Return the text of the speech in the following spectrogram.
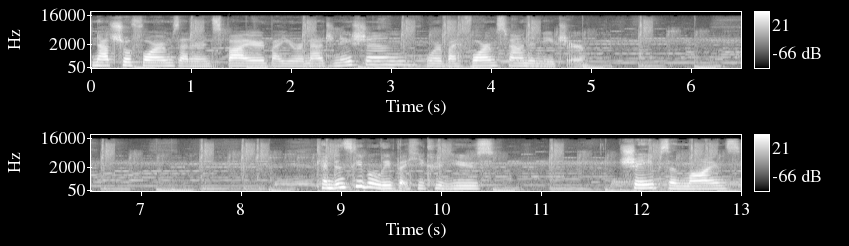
Natural forms that are inspired by your imagination or by forms found in nature. Kandinsky believed that he could use shapes and lines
